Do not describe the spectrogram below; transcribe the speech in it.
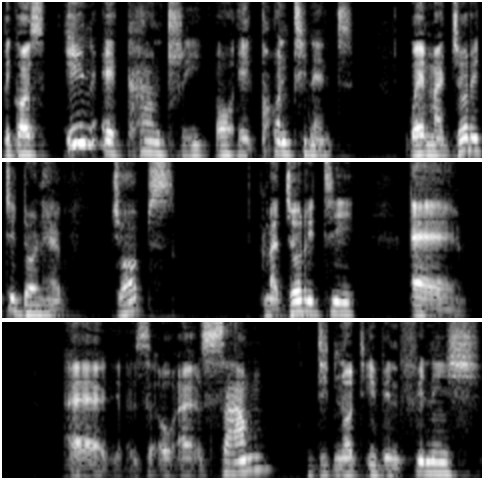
Because in a country or a continent where majority don't have jobs, majority uh, so, uh, some did not even finish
